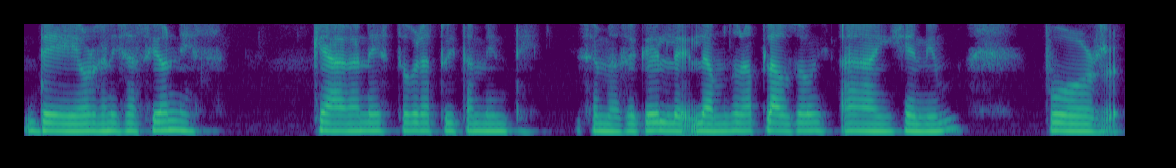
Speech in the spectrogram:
de organizaciones que hagan esto gratuitamente. Se me hace que le, damos un aplauso a Ingenium por,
